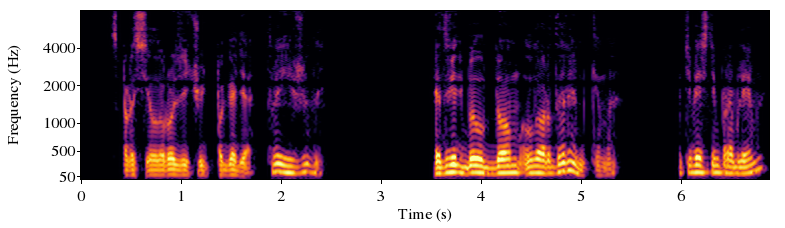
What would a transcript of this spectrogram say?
— спросил Рози чуть погодя. — Твоей жены. — Это ведь был дом лорда Ремкина. У тебя с ним проблемы?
